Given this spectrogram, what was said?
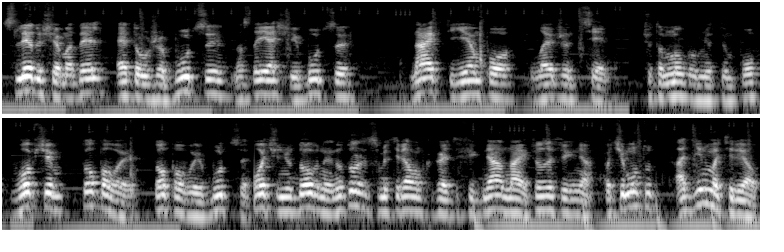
Следующая модель, это уже бутсы, настоящие бутсы. Nike Yempo Legend 7. Что-то много у меня темпов. В общем, топовые, топовые бутсы. Очень удобные, но тоже с материалом какая-то фигня. Nike, что за фигня? Почему тут один материал?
